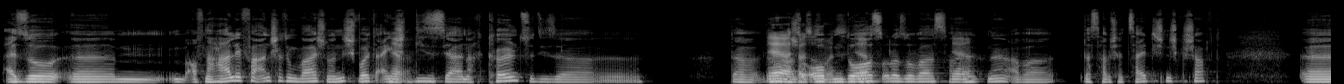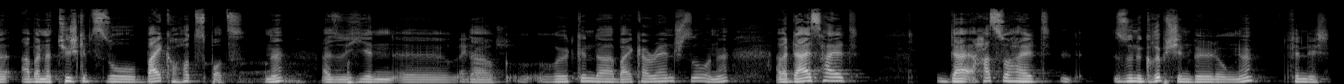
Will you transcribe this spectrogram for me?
Also ähm, auf einer Harley-Veranstaltung war ich noch nicht. Ich wollte eigentlich Ja. dieses Jahr nach Köln zu dieser äh, da, da Ja, ja, war so weiß, Open. Doors oder sowas Ja. halt, ne? Aber das habe ich ja zeitlich nicht geschafft. Äh, aber natürlich gibt's so Biker-Hotspots, ne? Also hier in äh, da Ranch. Rötgen, da Biker Ranch so, ne? Aber da ist halt, da hast du halt so eine Grüppchenbildung, ne? Finde ich.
